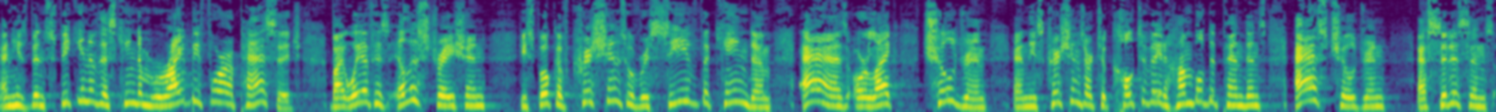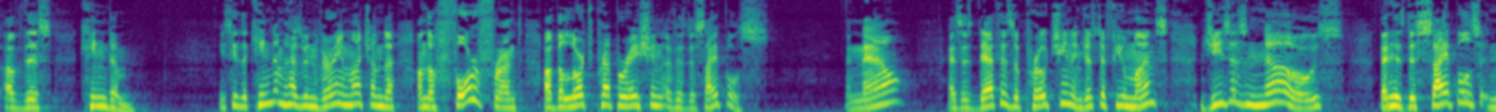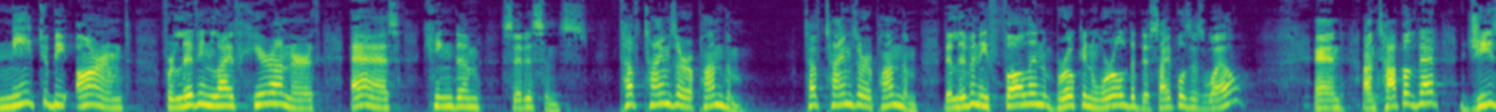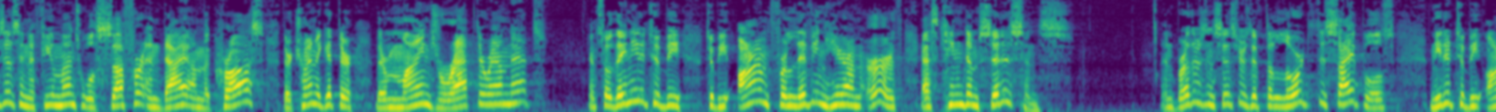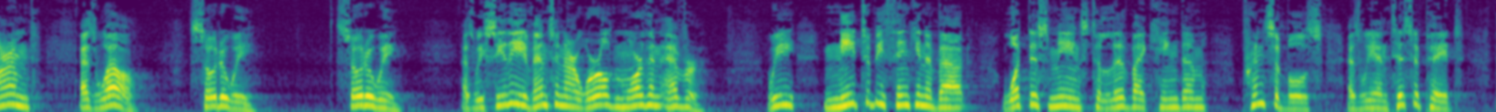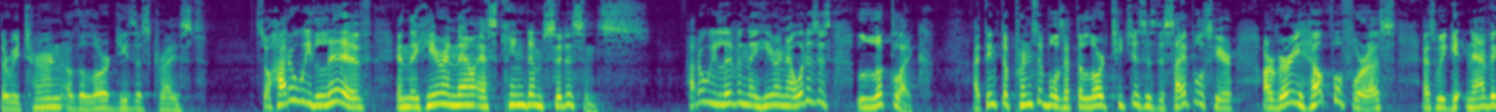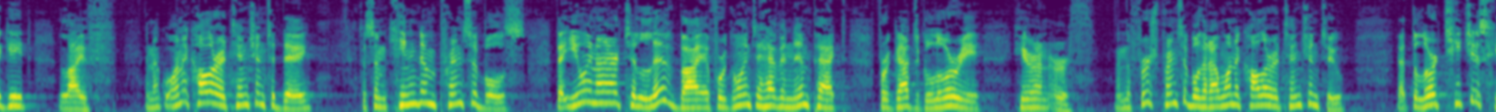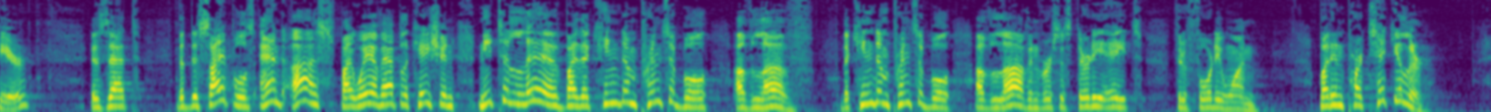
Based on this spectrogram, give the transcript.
And he's been speaking of this kingdom right before our passage by way of his illustration. He spoke of Christians who've received the kingdom as or like children. And these Christians are to cultivate humble dependence as children, as citizens of this kingdom. You see, the kingdom has been very much on the, on the forefront of the Lord's preparation of his disciples. And now, as his death is approaching in just a few months, Jesus knows that his disciples need to be armed for living life here on earth as kingdom citizens. Tough times are upon them. Tough times are upon them. They live in a fallen, broken world, the disciples as well. And on top of that, Jesus in a few months will suffer and die on the cross. They're trying to get their, their minds wrapped around that. And so they needed to be, to be armed for living here on earth as kingdom citizens. And, brothers and sisters, if the Lord's disciples needed to be armed as well, so do we. So do we. As we see the events in our world more than ever, we need to be thinking about what this means to live by kingdom principles as we anticipate the return of the Lord Jesus Christ. So, how do we live in the here and now as kingdom citizens? How do we live in the here and now? What does this look like? I think the principles that the Lord teaches his disciples here are very helpful for us as we get, navigate life. And I want to call our attention today to some kingdom principles that you and I are to live by if we're going to have an impact for God's glory here on earth. And the first principle that I want to call our attention to that the Lord teaches here is that the disciples and us, by way of application, need to live by the kingdom principle of love the kingdom principle of love in verses 38 through 41. But in particular,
